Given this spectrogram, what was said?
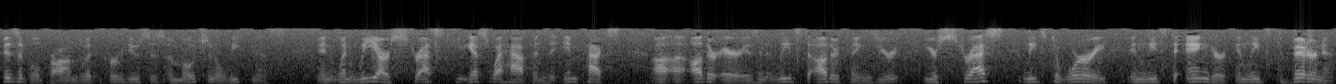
physical problems, but it produces emotional weakness. And when we are stressed, guess what happens? It impacts uh, uh, other areas and it leads to other things. Your, your stress leads to worry and leads to anger and leads to bitterness.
